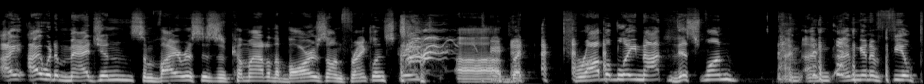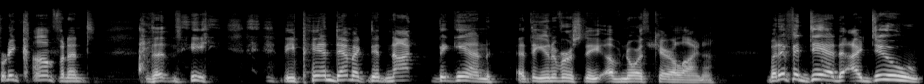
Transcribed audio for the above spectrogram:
I, I would imagine some viruses have come out of the bars on Franklin Street, uh, but probably not this one. I'm I'm I'm going to feel pretty confident that the the pandemic did not begin at the University of North Carolina. But if it did, I do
